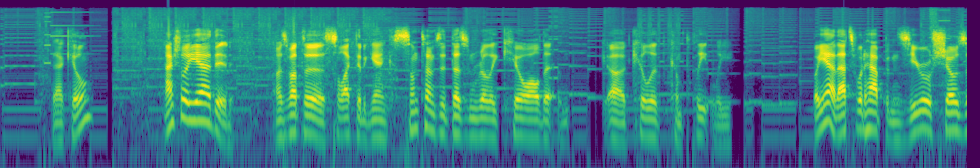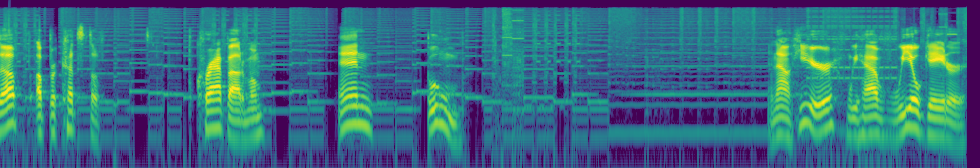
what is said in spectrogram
Did that kill him? Actually, yeah, I did. I was about to select it again, because sometimes it doesn't really kill all the, uh, kill it completely. But yeah, that's what happens. Zero shows up, uppercuts the crap out of him, and boom. And now here, we have Wheelgator.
